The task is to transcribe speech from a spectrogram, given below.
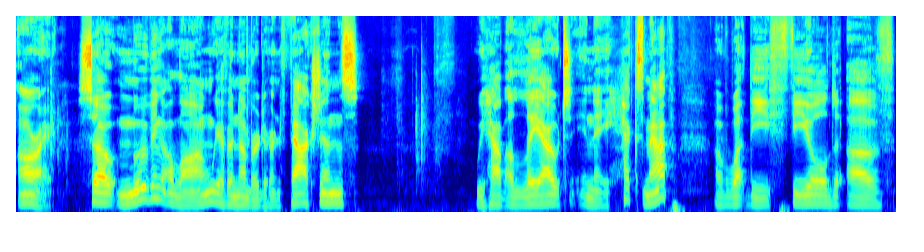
All right, so moving along, we have a number of different factions. We have a layout in a hex map of what the field of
